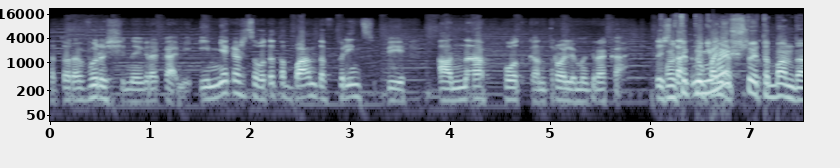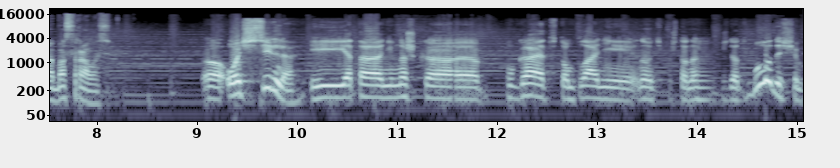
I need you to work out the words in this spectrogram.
которая выращена игроками. И мне кажется, вот эта банда, в принципе, она под контролем игрока. То есть, Но та, ты ну, понимаешь, понятно, что, что эта банда обосралась? Э, очень сильно. И это немножко пугает в том плане, ну, типа, что нас ждет в будущем,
